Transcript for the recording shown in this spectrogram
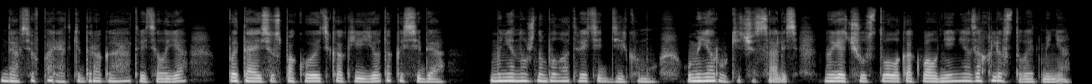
«Да, все в порядке, дорогая», — ответила я, пытаясь успокоить как ее, так и себя. Мне нужно было ответить Дикому. У меня руки чесались, но я чувствовала, как волнение захлестывает меня,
